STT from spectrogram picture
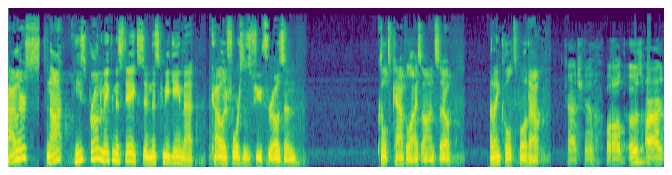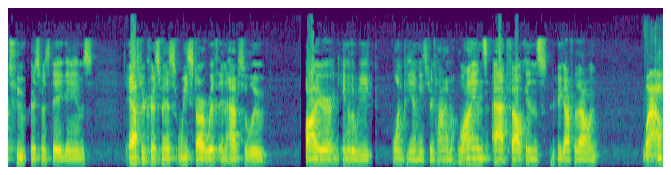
Kyler's not, he's prone to making mistakes. And this could be a game that Kyler forces a few throws and Colts capitalize on. So I think Colts pull it out. Gotcha. Well, those are our two Christmas Day games. Day after Christmas, we start with an absolute fire game of the week, 1 p.m. Eastern Time. Lions at Falcons. Who do you got for that one? Wow.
